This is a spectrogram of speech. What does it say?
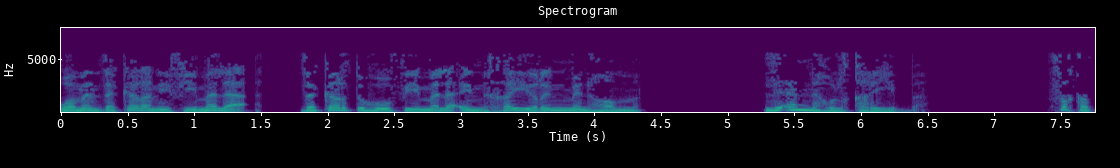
ومن ذكرني في ملأ ذكرته في ملأ خير منهم. لأنه القريب. فقط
